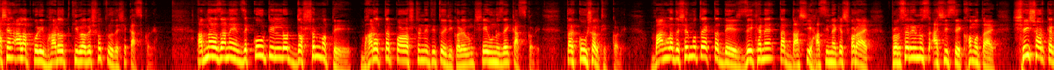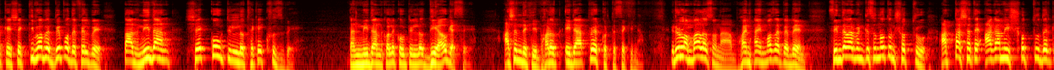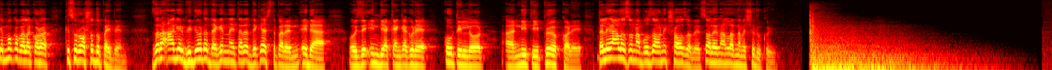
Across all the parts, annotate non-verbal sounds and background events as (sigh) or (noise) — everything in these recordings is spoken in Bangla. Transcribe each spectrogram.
আসেন আলাপ করি ভারত কীভাবে শত্রু দেশে কাজ করে। আপনারা জানেন যে কৌটিল্যর দর্শন মতে ভারত তার পররাষ্ট্রনীতি তৈরি করে এবং সেই অনুযায়ী কাজ করে, তার কৌশল ঠিক করে। বাংলাদেশের মতো একটা দেশ যেখানে তার দাসী হাসিনাকে সরায়, প্রফেসর ইউনুস আসিছে ক্ষমতায়, সেই সরকারকে সে কীভাবে বিপদে ফেলবে, তার নিদান সে কৌটিল্য থেকে খুঁজবে। তার নিদান কলে কৌটিল্য দিয়াও গেছে। আসেন দেখি ভারত এটা প্রয়োগ করতেছে কিনা। এটা লম্বা আলোচনা। ভয় নাই মজা পাবেন। চিনতে পারবেন কিছু নতুন শত্রু, আর তার সাথে আগামী শত্রুদেরকে মোকাবেলা করার কিছু রসদও পাইবেন। যারা আগের ভিডিওটা দেখেন নাই, তারা দেখে আসতে পারেন এটা, ওই যে ইন্ডিয়া ক্যাঙ্কা করে কৌটিল্যর নীতি প্রয়োগ করে। তাহলে এই আলোচনা বোঝা অনেক সহজ হবে। চলেন আল্লাহর নামে শুরু করি।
